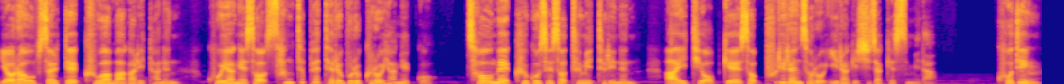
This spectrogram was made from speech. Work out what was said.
19살 때 그와 마가리타는 고향에서 상트페테르부르크로 향했고 처음에 그곳에서 드미트리는 IT 업계에서 프리랜서로 일하기 시작했습니다. 코딩,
